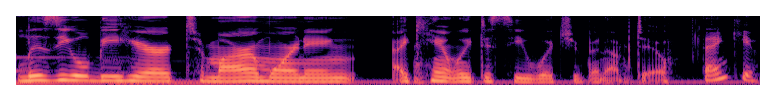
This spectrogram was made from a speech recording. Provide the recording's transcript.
Lizzie will be here tomorrow morning. I can't wait to see what you've been up to. Thank you.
